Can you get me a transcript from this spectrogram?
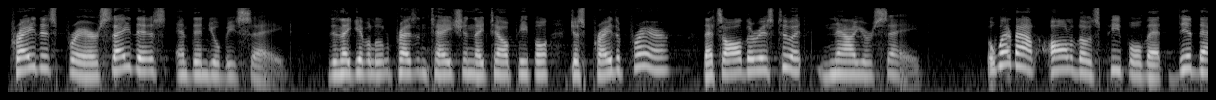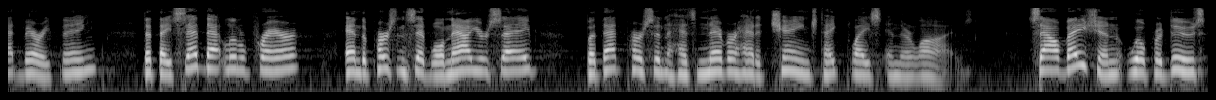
pray this prayer, say this, and then you'll be saved. Then they give a little presentation. They tell people, just pray the prayer. That's all there is to it. Now you're saved. But what about all of those people that did that very thing? That they said that little prayer, and the person said, Well, now you're saved, but that person has never had a change take place in their lives. Salvation will produce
